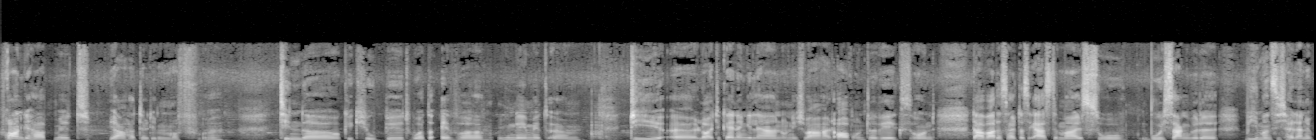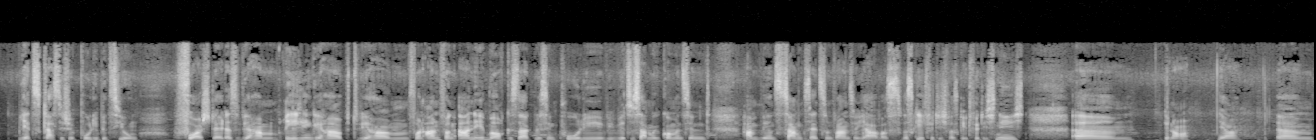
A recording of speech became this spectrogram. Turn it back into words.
Frauen gehabt, mit, ja, hat halt eben auf äh, Tinder, OkCupid, whatever, you name it, ähm, die äh, Leute kennengelernt und ich war halt auch unterwegs und da war das halt das erste Mal so, wo ich sagen würde, wie man sich halt eine jetzt klassische Polybeziehung vorstellt. Also wir haben Regeln gehabt, wir haben von Anfang an eben auch gesagt, wir sind Poly, wie wir zusammengekommen sind, haben wir uns zusammengesetzt und waren so, ja, was, was geht für dich, was geht für dich nicht. Ähm, genau, ja. Ähm,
